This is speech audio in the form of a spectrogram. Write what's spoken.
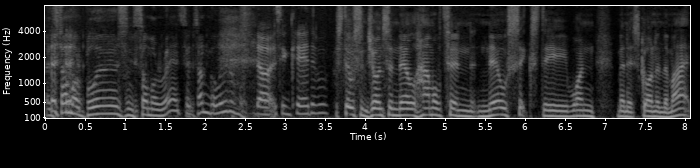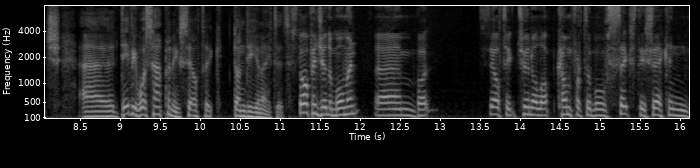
and some are blues and some are reds. It's unbelievable. no, it's incredible. Still St Johnstone nil, Hamilton nil, 61 minutes gone in the match. Uh, Davy, what's happening? Celtic, Dundee United. Stoppage at the moment, um, but Celtic 2 0 up, comfortable 62nd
